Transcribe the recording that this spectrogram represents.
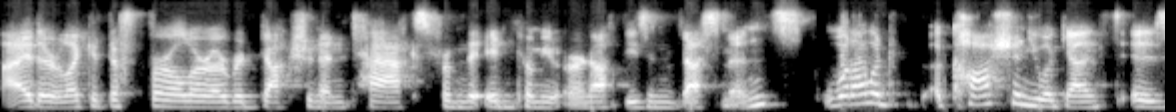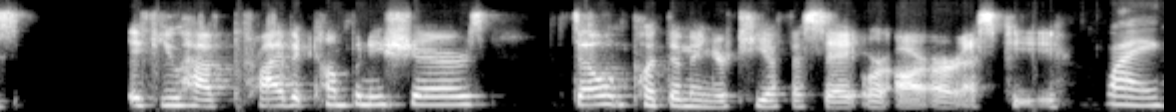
either like a deferral or a reduction in tax from the income you earn off these investments. What I would caution you against is if you have private company shares, don't put them in your TFSA or RRSP. Why?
